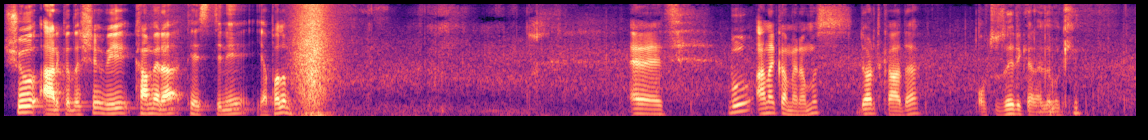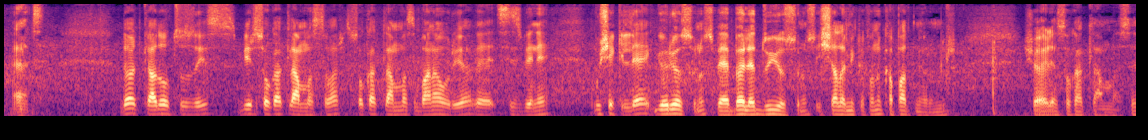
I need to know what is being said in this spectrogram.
şu arkadaşı bir kamera testini yapalım. Evet. Bu ana kameramız 4K'da 30'daydık herhalde bakayım. Evet. 4K'da 30'dayız. Bir sokak lambası var. Sokak lambası bana vuruyor ve siz beni bu şekilde görüyorsunuz ve böyle duyuyorsunuz. İnşallah mikrofonu kapatmıyorumdur. Şöyle sokak lambası.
